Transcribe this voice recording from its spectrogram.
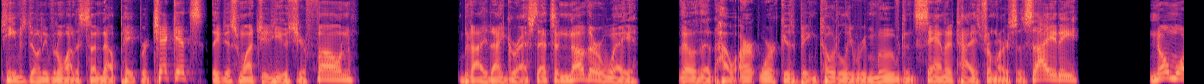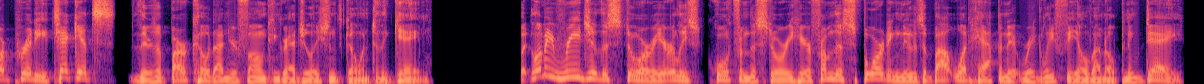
teams don't even want to send out paper tickets. They just want you to use your phone. But I digress. That's another way, though, that how artwork is being totally removed and sanitized from our society. No more pretty tickets. There's a barcode on your phone. Congratulations, going to the game. But let me read you the story, or at least quote from the story here from the sporting news about what happened at Wrigley Field on opening day.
